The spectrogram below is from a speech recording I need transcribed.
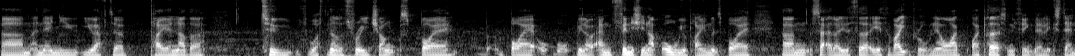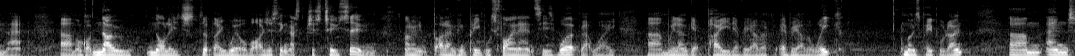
um, and then you, you have to pay another two, well, another three chunks by by you know and finishing up all your payments by um, Saturday the 30th of April. Now I, I personally think they'll extend that. Um, I've got no knowledge that they will, but I just think that's just too soon. I don't I don't think people's finances work that way. Um, we don't get paid every other every other week. Most people don't, um, and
